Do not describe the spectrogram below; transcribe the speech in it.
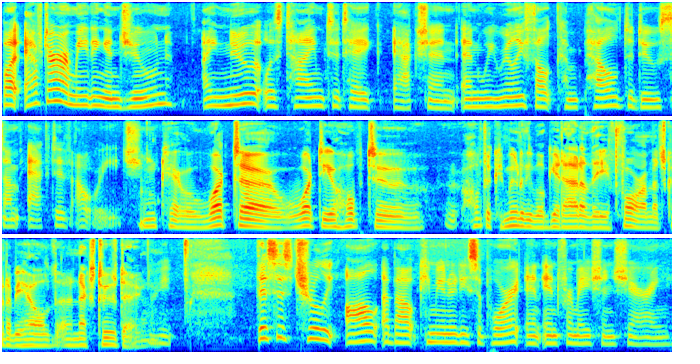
But after our meeting in June, I knew it was time to take action, and we really felt compelled to do some active outreach. Okay, well, what, uh, what do you hope to hope the community will get out of the forum that's going to be held uh, next Tuesday? Right. This is truly all about community support and information sharing.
